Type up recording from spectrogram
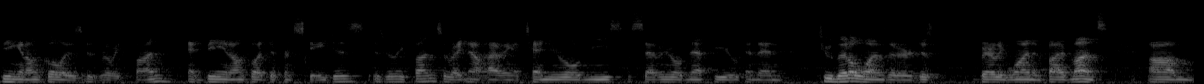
being an uncle is, is really fun, and being an uncle at different stages is really fun. So right now, having a 10 year old niece, a seven year old nephew, and then two little ones that are just barely one and five months, um,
